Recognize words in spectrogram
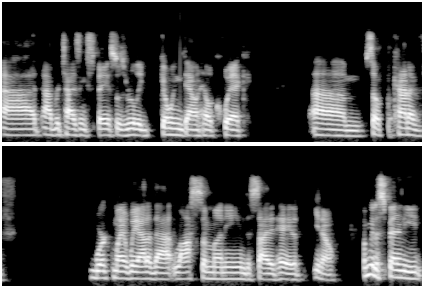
ad advertising space was really going downhill quick. Um, so kind of worked my way out of that, lost some money, and decided, hey, you know, I'm going to spend any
